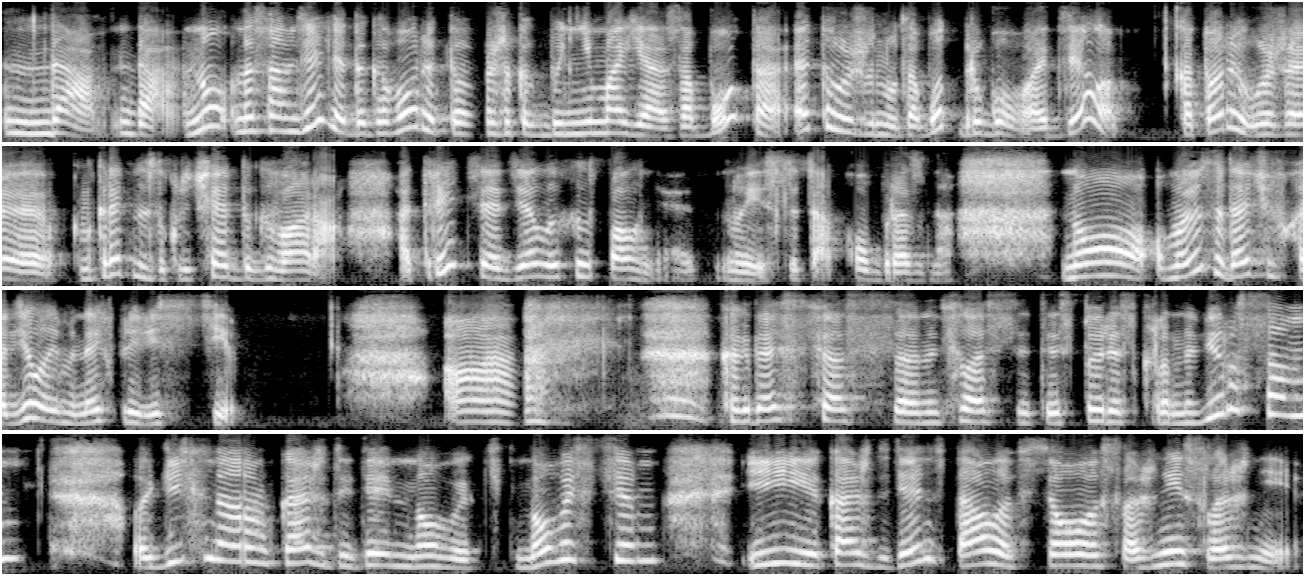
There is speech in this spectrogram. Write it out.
Да, да. Ну, на самом деле договор это уже как бы не моя забота, это уже ну, забота другого отдела, который уже конкретно заключает договора, а третий отдел их исполняет, ну, если так образно. Но в мою задачу входило именно их привести. А, когда сейчас началась эта история с коронавирусом, логично, каждый день новые новости, и каждый день стало все сложнее и сложнее.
